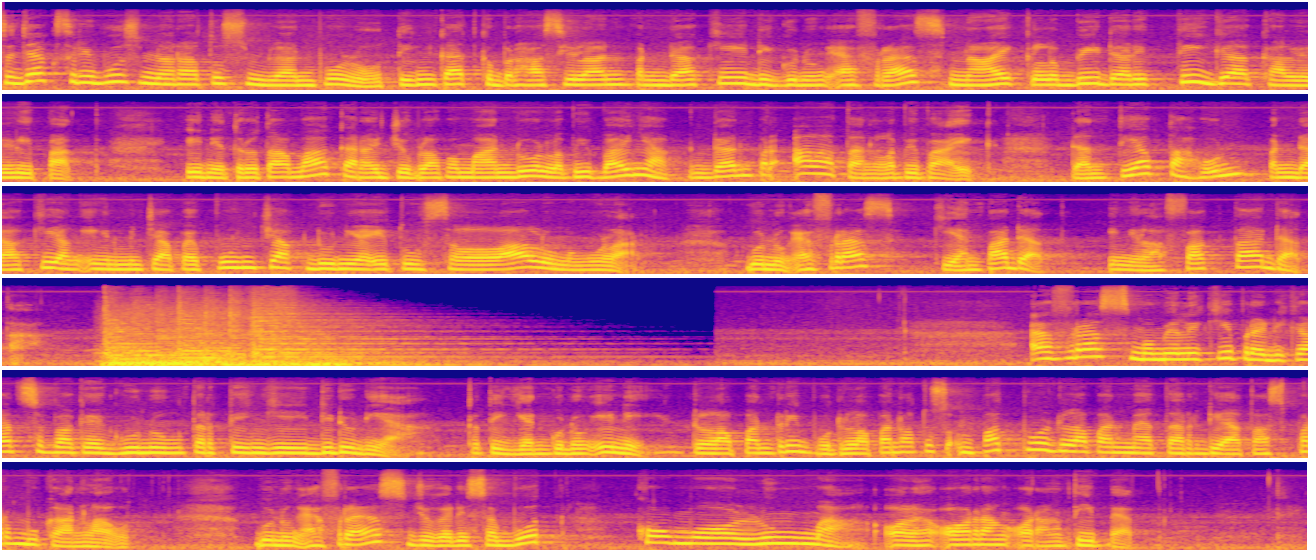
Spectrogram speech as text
Sejak 1990, tingkat keberhasilan pendaki di Gunung Everest naik lebih dari tiga kali lipat. Ini terutama karena jumlah pemandu lebih banyak dan peralatan lebih baik. Dan tiap tahun, pendaki yang ingin mencapai puncak dunia itu selalu mengular. Gunung Everest kian padat. Inilah fakta data. Everest memiliki predikat sebagai gunung tertinggi di dunia. Ketinggian gunung ini 8.848 meter di atas permukaan laut. Gunung Everest juga disebut Komo Lungma oleh orang-orang Tibet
